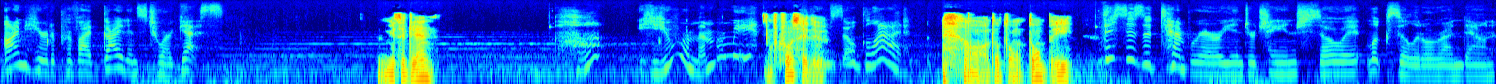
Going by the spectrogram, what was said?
I'm here to provide guidance to our guests. Meet again. Huh? You remember me? Of course I do. I'm so glad. oh, don't, don't, don't be. This is a temporary interchange, so it looks a little rundown.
